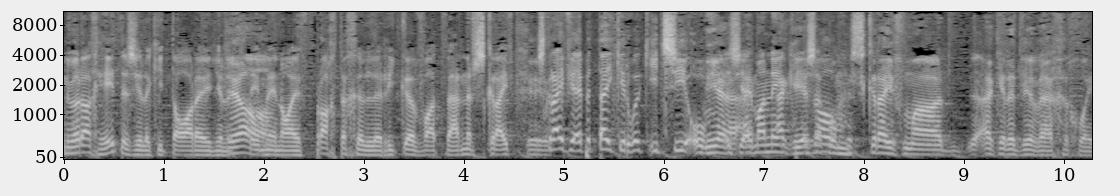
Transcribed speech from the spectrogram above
nodig het is julle gitare en julle Ja. stemme en daai pragtige lirieke wat Werner skryf. Ja. Skryf jy baie keer ook ietsie of Nee, is jy maar net besig al om geskryf maar ek het dit weer weggegooi.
